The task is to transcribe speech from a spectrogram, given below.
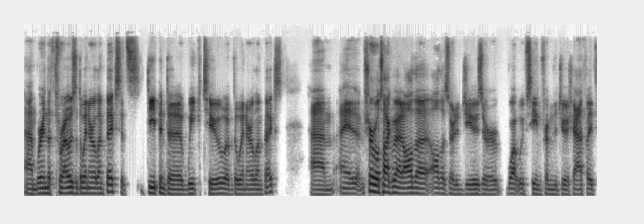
um, we're in the throes of the Winter Olympics. It's deep into week two of the Winter Olympics. um, I, am sure we'll talk about all the all the sort of Jews or what we've seen from the Jewish athletes.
